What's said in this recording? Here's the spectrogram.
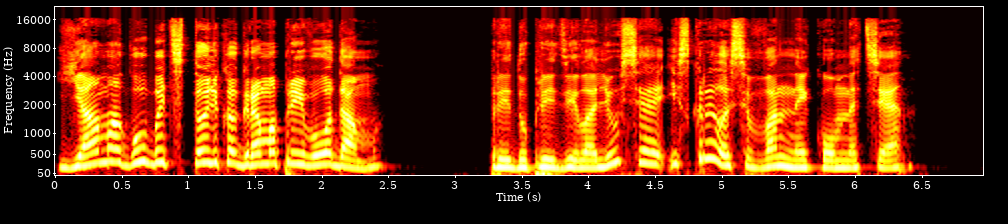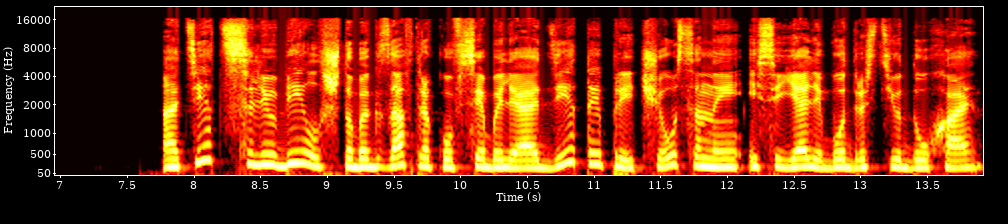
«Я могу быть только громоприводом», предупредила Люся и скрылась в ванной комнате. Отец любил, чтобы к завтраку все были одеты, причесаны и сияли бодростью духа.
